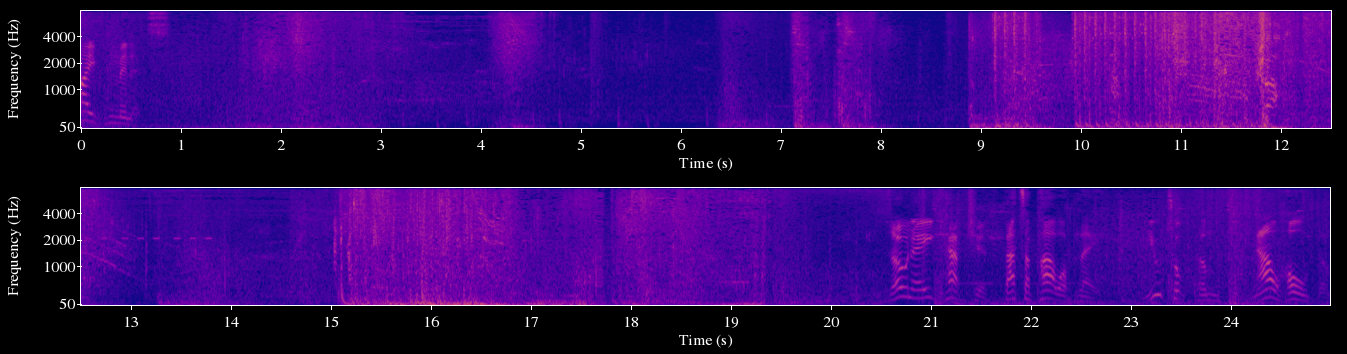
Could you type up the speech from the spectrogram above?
Five minutes. Zone A captured. That's a power play. You took them, now hold them.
